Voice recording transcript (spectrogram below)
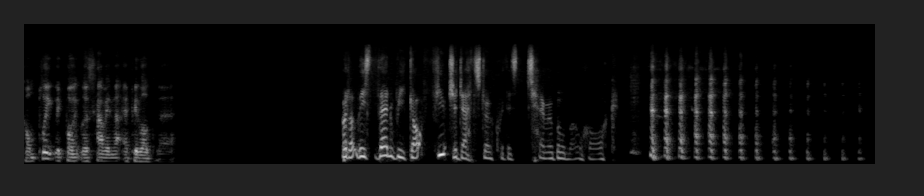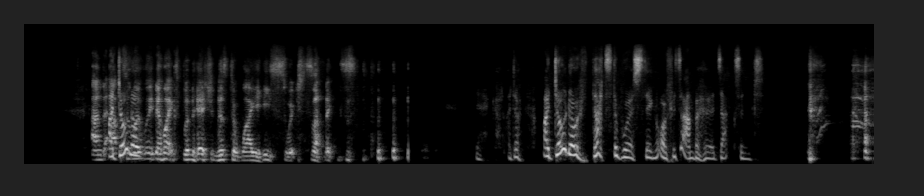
completely pointless having that epilogue there. But at least then we got future Deathstroke with his terrible mohawk. and I don't know- absolutely no explanation as to why he switched sides. Yeah, God, I don't, I don't know if that's the worst thing or if it's Amber Heard's accent.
